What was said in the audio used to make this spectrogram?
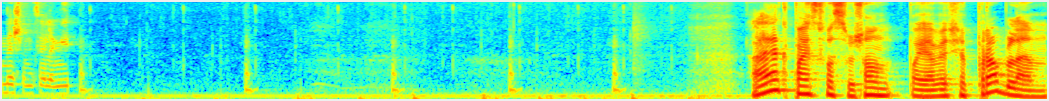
Naszym celem jest... a jak Państwo słyszą, pojawia się problem.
